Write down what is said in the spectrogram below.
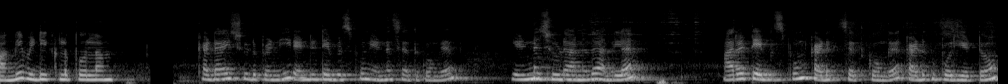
வாங்க வீடியோக்குள்ளே போகலாம் கடாய் சூடு பண்ணி ரெண்டு டேபிள் ஸ்பூன் எண்ணெய் சேர்த்துக்கோங்க. எண்ணெய் சூடானது அதில் அரை டேபிள் ஸ்பூன் கடுகு சேர்த்துக்கோங்க. கடுகு பொரியட்டும்.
